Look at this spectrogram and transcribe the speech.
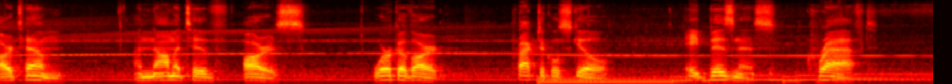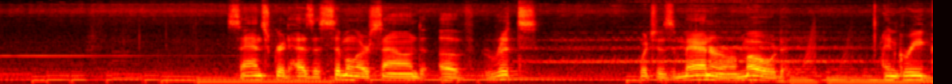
artem, a nominative ars, work of art, practical skill, a business, craft. Sanskrit has a similar sound of rit, which is manner or mode, and Greek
